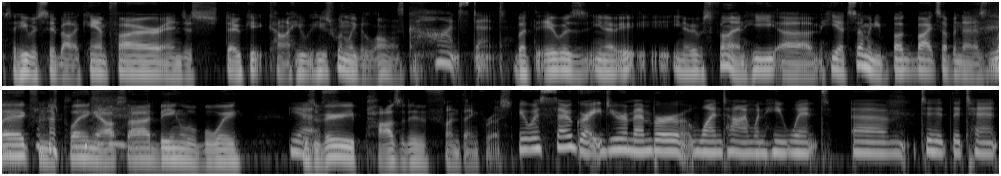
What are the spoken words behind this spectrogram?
So he would sit by the campfire and just stoke it. Con- he he just wouldn't leave it alone. It's constant. But it was you know it, you know it was fun. He um, he had so many bug bites up and down his leg from just playing outside, being a little boy. It Yes. was a very positive, fun thing for us. It was so great. Do you remember one time when he went um, to the tent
